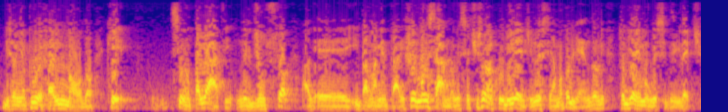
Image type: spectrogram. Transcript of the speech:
bisogna pure fare in modo che siano pagati nel giusto eh, i parlamentari, fermo restando che se ci sono alcuni privilegi noi stiamo togliendoli, toglieremo questi privilegi.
